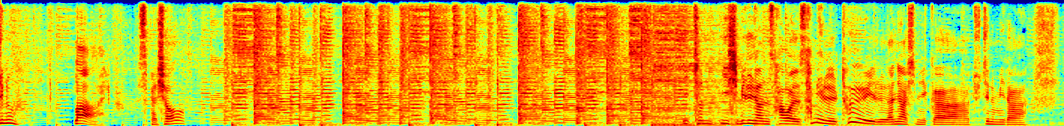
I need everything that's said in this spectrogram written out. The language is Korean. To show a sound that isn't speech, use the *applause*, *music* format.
주진우 라이브 스페셜 2021년 4월 3일 토요일 안녕하십니까 주진우입니다.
